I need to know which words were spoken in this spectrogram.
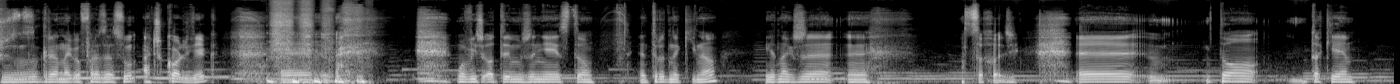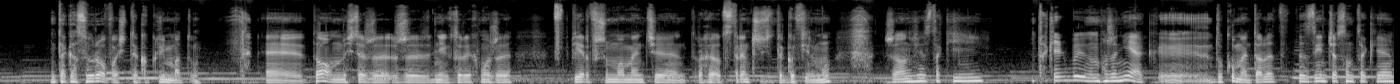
yy, zgranego frazesu, aczkolwiek e, mówisz o tym, że nie jest to trudne kino, jednakże yy, o co chodzi? Yy, to takie taka surowość tego klimatu. E, to myślę, że, że niektórych może w pierwszym momencie trochę odstręczyć od tego filmu, że on jest taki, tak jakby, może nie jak e, dokument, ale te, te zdjęcia są takie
